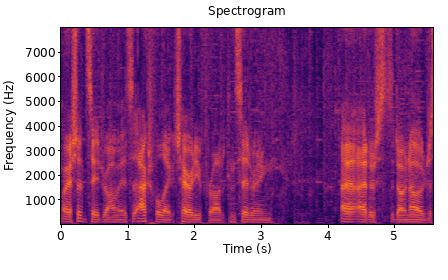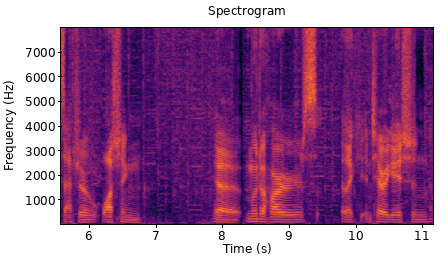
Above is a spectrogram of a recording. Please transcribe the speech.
Or I shouldn't say drama, it's actual like charity fraud considering I, I just don't know, just after watching uh, Mutahar's like interrogation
